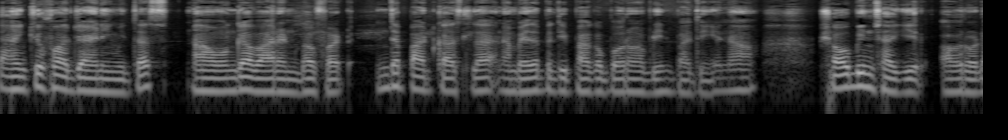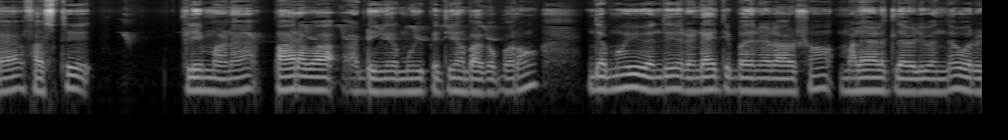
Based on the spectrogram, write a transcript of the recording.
Thank you for joining with us நான் உங்கள் வாரன் பஃபட். இந்த பாட்காஸ்ட்டில் நம்ம எதை பற்றி பார்க்க போகிறோம் அப்படின்னு பார்த்தீங்கன்னா ஷௌபின் ஷாகிர் அவரோட ஃபஸ்ட்டு ஃபிலிமான பாரவா அப்படிங்கிற மூவி பற்றி தான் பார்க்க போகிறோம் இந்த மூவி வந்து ரெண்டாயிரத்தி பதினேழாம் வருஷம் மலையாளத்தில் வெளிவந்த ஒரு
